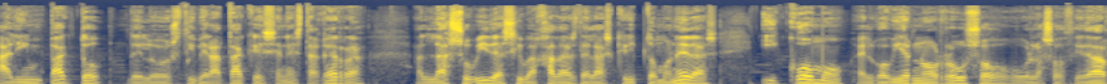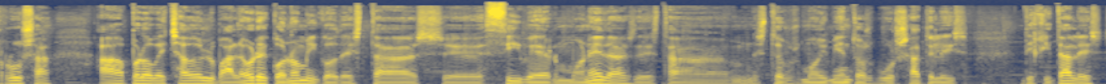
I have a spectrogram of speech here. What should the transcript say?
al impacto de los ciberataques en esta guerra, las subidas y bajadas de las criptomonedas y cómo el gobierno ruso o la sociedad rusa ha aprovechado el valor económico de estas eh, cibermonedas, de, estos movimientos bursátiles digitales.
